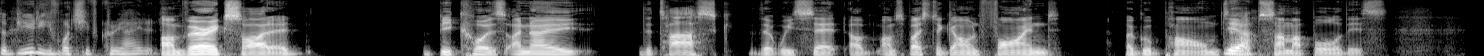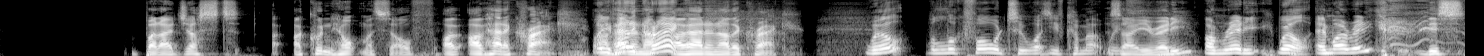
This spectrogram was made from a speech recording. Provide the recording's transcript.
the beauty of what you've created. I'm very excited because I know the task that we set. I'm, I'm supposed to go and find a good poem to Yeah. help sum up all of this. But I just, I- couldn't help myself. I, I've had a crack. Oh, you've I've had a ano- crack? I've had another crack. Well, we'll look forward to what you've come up with. So are you ready? I'm ready. Well, am I ready? This,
